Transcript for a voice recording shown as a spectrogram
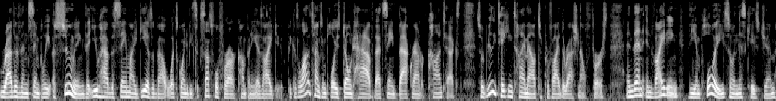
rather than simply assuming that you have the same ideas about what's going to be successful for our company as I do. Because a lot of times employees don't have that same background or context. So really taking time out to provide the rationale first and then inviting the employee, so in this case, Jim,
